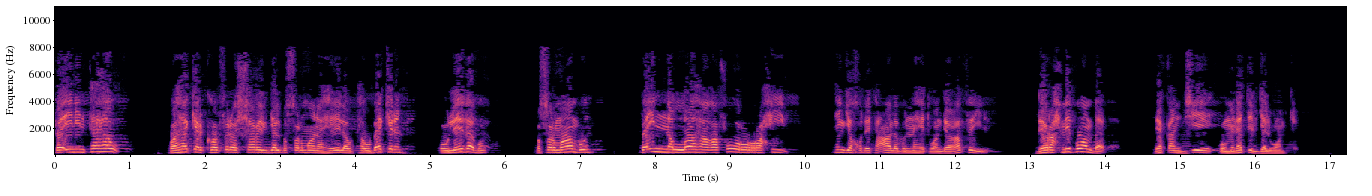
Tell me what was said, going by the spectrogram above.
فإن انتهوا وهكر كافر الشر القلب صرمان هيلا وتوبكر ولذبوا بصرمان بون فإن الله غفور رحيم. هنجي خد تعالى بنهت وان دي غفرين. دي رحمة بوان باب. دي قنجي ومنت الجلوان كب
